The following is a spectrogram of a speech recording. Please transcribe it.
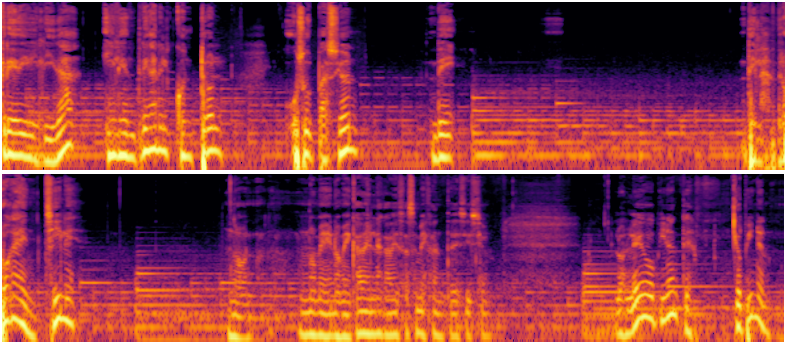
credibilidad y le entregan el control, usurpación de de las drogas en Chile. No, no, me, no me cabe en la cabeza semejante decisión. Los leo opinantes. ¿Qué opinan?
